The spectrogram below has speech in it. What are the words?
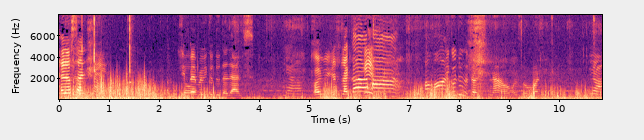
Hello Sunshine. if ever we could do the dance. Yeah. Or we just like to on. We could the dance now you want. Yeah.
